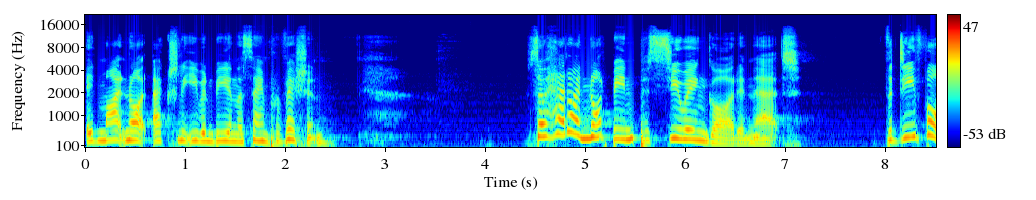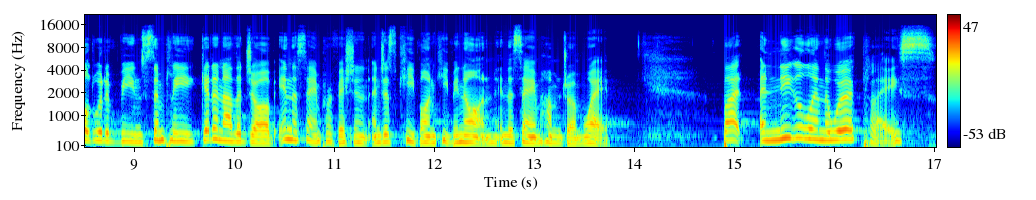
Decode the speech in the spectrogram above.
it might not actually even be in the same profession. So, had I not been pursuing God in that, the default would have been simply get another job in the same profession and just keep on keeping on in the same humdrum way. But a niggle in the workplace,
